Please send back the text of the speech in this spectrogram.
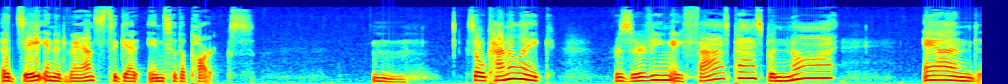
a date in advance to get into the parks. Mm. So kind of like reserving a fast pass, but not. And,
